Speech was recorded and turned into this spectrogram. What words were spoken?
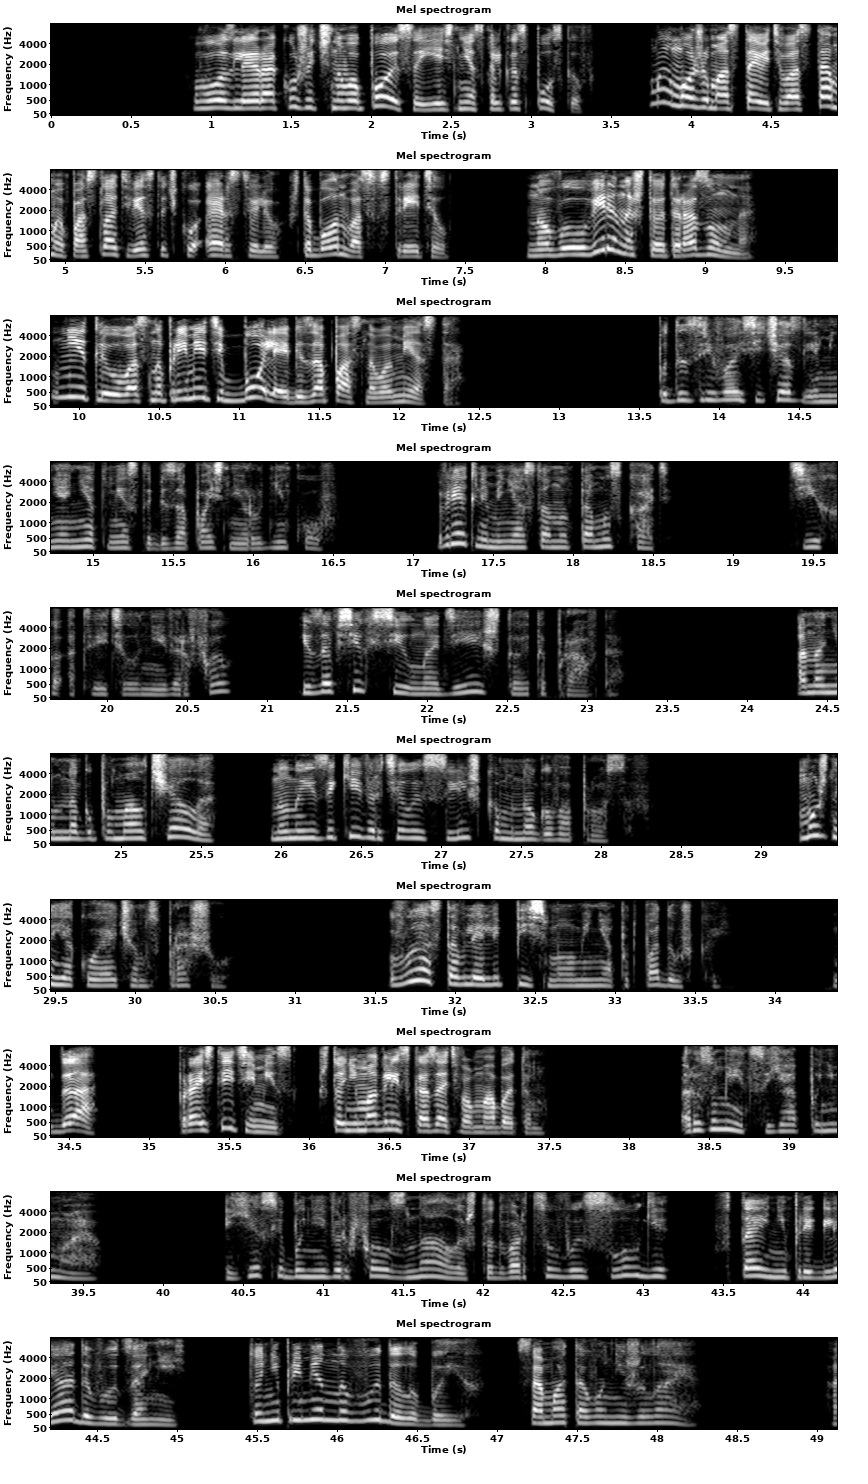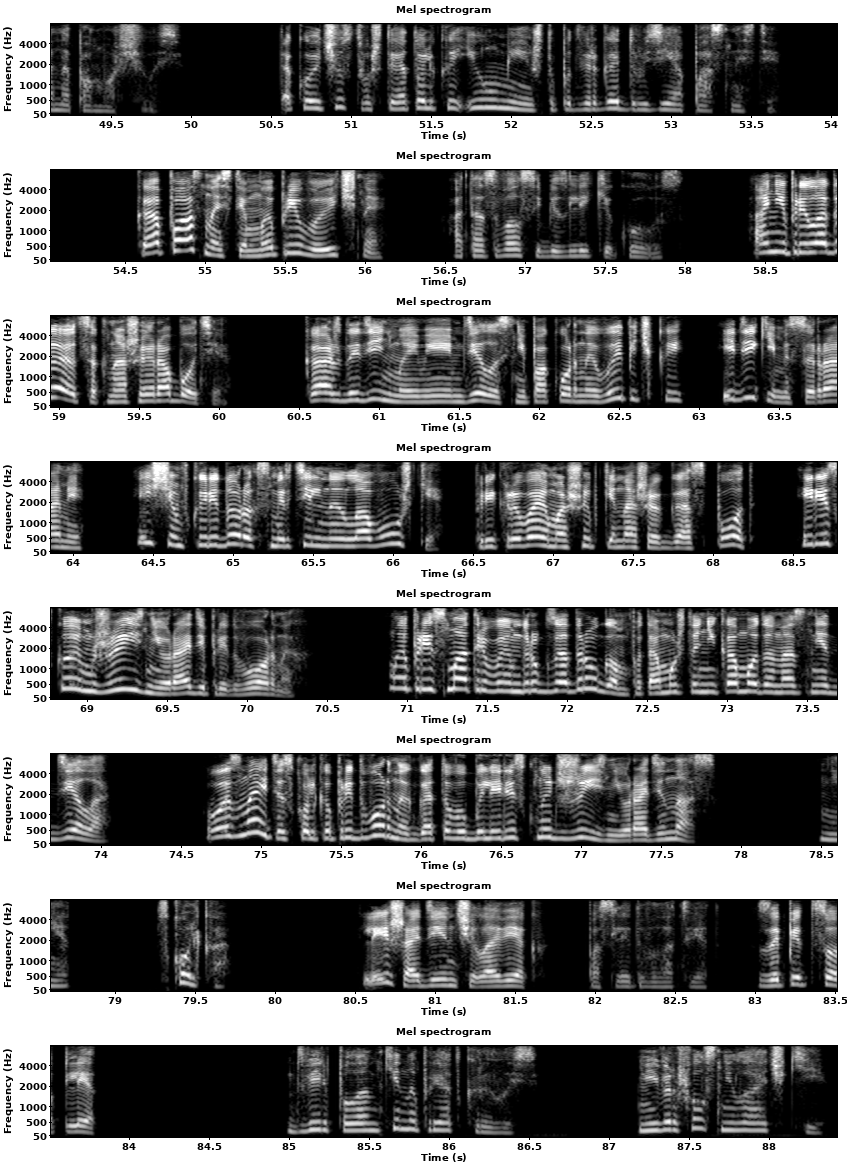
Возле ракушечного пояса есть несколько спусков. Мы можем оставить вас там и послать весточку Эрствелю, чтобы он вас встретил. Но вы уверены, что это разумно? Нет ли у вас на примете более безопасного места? Подозреваю, сейчас для меня нет места безопаснее рудников. Вряд ли меня станут там искать. Тихо ответила Неверфелл, изо всех сил надеясь, что это правда. Она немного помолчала, но на языке вертелось слишком много вопросов. «Можно я кое о чем спрошу? Вы оставляли письма у меня под подушкой?» «Да. Простите, мисс, что не могли сказать вам об этом». «Разумеется, я понимаю. Если бы Неверфелл знала, что дворцовые слуги втайне приглядывают за ней, то непременно выдала бы их, сама того не желая. Она поморщилась. Такое чувство, что я только и умею, что подвергать друзей опасности. «К опасностям мы привычны», — отозвался безликий голос. «Они прилагаются к нашей работе. Каждый день мы имеем дело с непокорной выпечкой и дикими сырами, ищем в коридорах смертельные ловушки, прикрываем ошибки наших господ и рискуем жизнью ради придворных. Мы присматриваем друг за другом, потому что никому до нас нет дела. Вы знаете, сколько придворных готовы были рискнуть жизнью ради нас? Нет. Сколько? Лишь один человек, последовал ответ. За пятьсот лет. Дверь паланкина приоткрылась. Неверфелл сняла очки.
